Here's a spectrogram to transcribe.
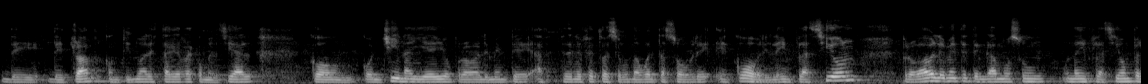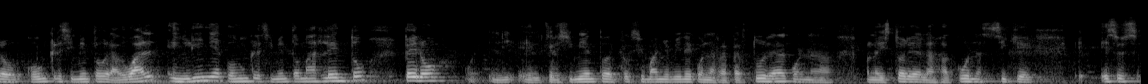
de, de Trump, continuar esta guerra comercial con, con, China y ello probablemente tener efecto de segunda vuelta sobre el cobre. La inflación, probablemente tengamos un, una inflación pero con un crecimiento gradual, en línea con un crecimiento más lento, pero el, crecimiento del próximo año viene con la reapertura, con la, con la historia de las vacunas, así que eso es,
